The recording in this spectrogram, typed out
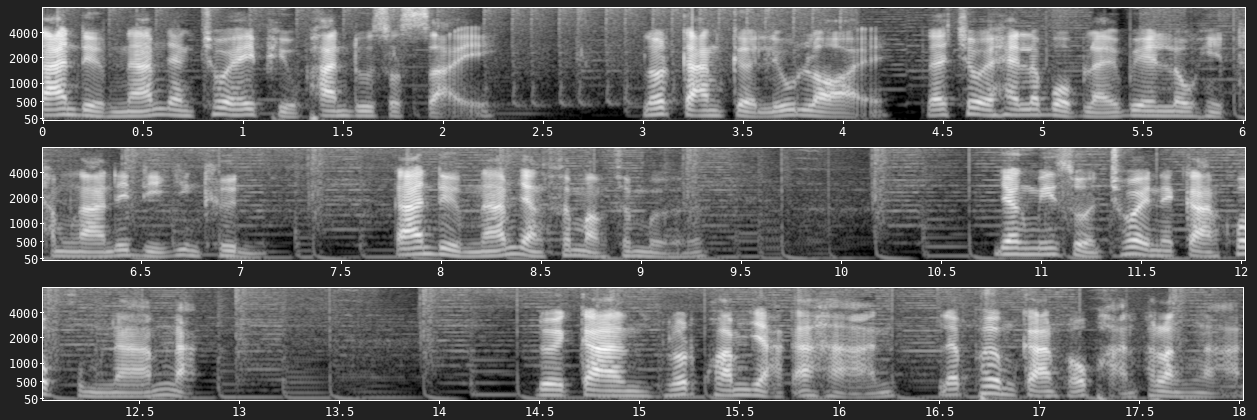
การดื่มน้ำยังช่วยให้ผิวพรรณดูสดใส ลดการเกิดริ้วรอย และช่วยให้ระบบไหลเวียนโลหิตทำงานได้ดียิ่งขึ้น การดื่มน้ำอย่างสม่ำเสมอ ยังมีส่วนช่วยในการควบคุมน้ำหนัก โดยการลดความอยากอาหาร และเพิ่มการเผาผลาญพลังงาน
